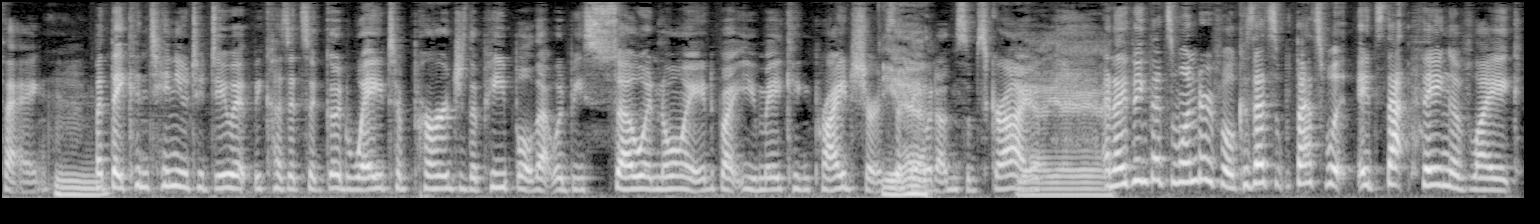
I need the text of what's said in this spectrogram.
thing. But they continue to do it because it's a good way to purge the people that would be so annoyed by you making pride shirts that they would unsubscribe. Yeah, yeah, yeah. and I think that's wonderful because that's that's what it's that thing of like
